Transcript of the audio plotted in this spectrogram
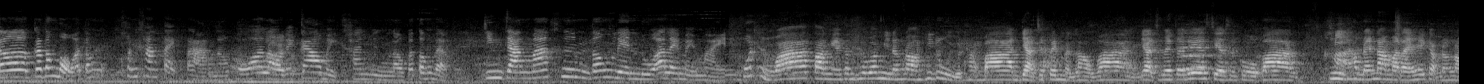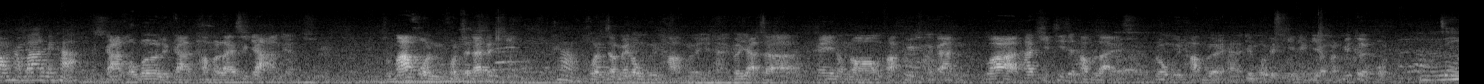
ก็ก็ต้องบอกว่าต้องค่อนข้างแตกต่างเนาะเพราะว่าเราได้ก้าวมาอีกขั้นหนึ่งเราก็ต้องแบบ จริงจังมากขึ้นต้องเรียนรู้อะไรใหม่ๆพูดถึงว่าตอนนี้จำเชื่อว่ามีน้องๆที่ดูอยู่ทางบ้าน อยากจะเป็นเหมือนเราบ้าง อยากจะเป็นเตอร์เรียเซียสโกบ้างมีคำแนะนำอะไรให้กับน้องๆทางบ้านไหมคะการ cover หรือการทำอะไรสักอย่างเนี่ยส่วนมากคนคนจะได้แต่คิด ค่ะ คนจะไม่ลงมือทำอะไรอย่างเงี้ยฮะก็อยากจะให้น้องๆฝากถึงแล้วกัน ว่าถ้าคิดที่จะทำอะไรลงมือทำเลยฮะอย่ามัวแต่คิดอย่างเดียวมันไม่เกิดผลจริง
